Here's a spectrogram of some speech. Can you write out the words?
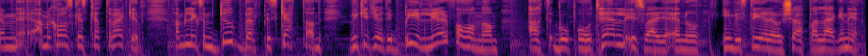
eh, amerikanska skatteverket. Han blir liksom dubbelt beskattad vilket gör det billigare för honom att bo på hotell i Sverige än att investera och köpa en lägenhet.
